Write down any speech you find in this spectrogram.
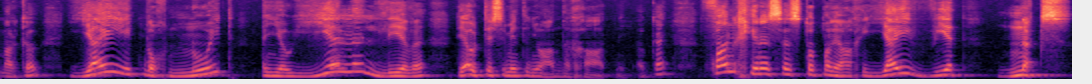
Marco, jy het nog nooit in jou hele lewe die Ou Testament in jou hande gehad nie. Okay? Van Genesis tot Maleagi, jy weet niks.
